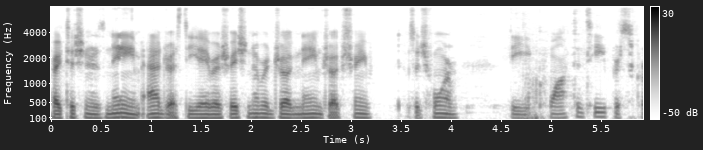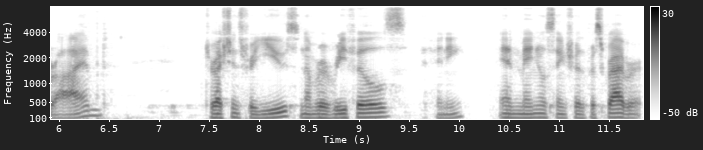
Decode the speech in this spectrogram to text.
practitioner's name, address, DA registration number, drug name, drug strength, dosage form, the quantity prescribed, directions for use, number of refills, if any, and manual signature of the prescriber.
